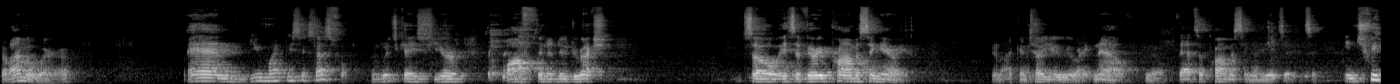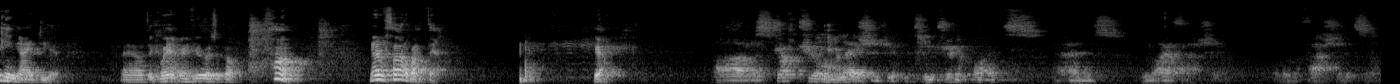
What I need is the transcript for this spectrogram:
that I'm aware of. And you might be successful, in which case you're off in a new direction. So it's a very promising area. And I can tell you right now, you know, that's a promising idea. It's, a, it's an intriguing idea. Uh, the grant reviewers will go, huh, never thought about that. Yeah. The structural relationship between trigger points and the myofascia, or the fascia itself.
